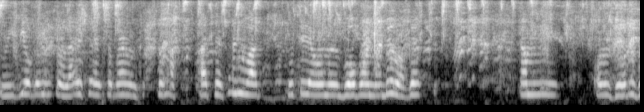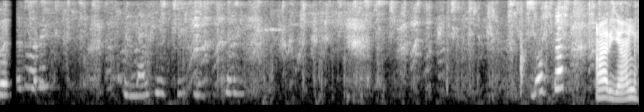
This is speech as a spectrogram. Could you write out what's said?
વીડિયો ગમે તો લાઈક શેર કરવાનું ભૂલતા નહીં. આજે શનિવાર છૂટી જવા અમે બપોરના બે વાગે તમને ઓલું જોડું જોડું ડોક્ટર આ રહ્યા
